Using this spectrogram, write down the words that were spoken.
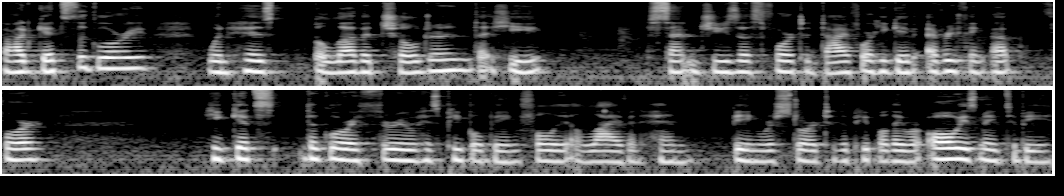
God gets the glory when his beloved children that he sent Jesus for, to die for, he gave everything up for. He gets the glory through his people being fully alive in him, being restored to the people they were always made to be,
